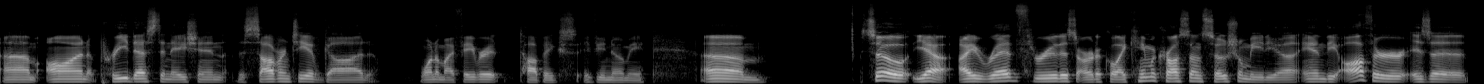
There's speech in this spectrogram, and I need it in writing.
um, on predestination, the sovereignty of God. One of my favorite topics, if you know me. Um, so, yeah, I read through this article. I came across on social media, and the author is a,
